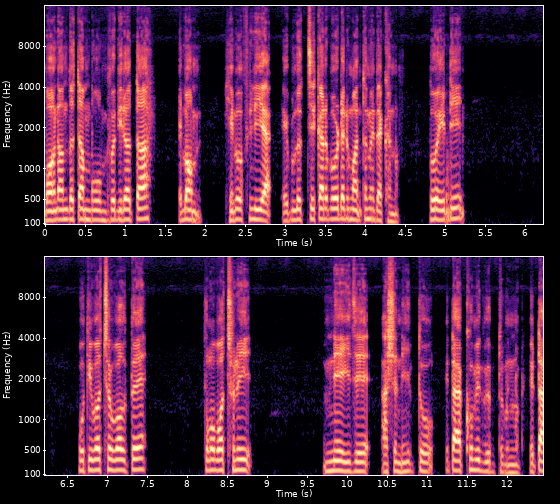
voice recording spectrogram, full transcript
বর্ণান্ধতা মুখ বধিরতা এবং হিমোফিলিয়া। এগুলো চেকার বোর্ডের মাধ্যমে দেখানো। তো এটি প্রতি বছর বলতে কোনো বছরই নেই যে আসেনি। তো এটা খুবই গুরুত্বপূর্ণ। এটা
